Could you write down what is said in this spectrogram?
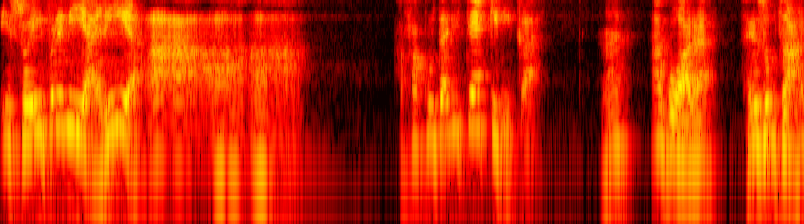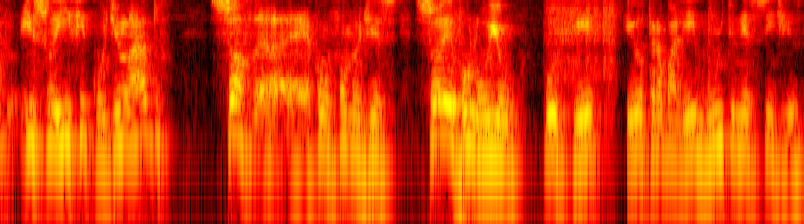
isso aí premiaria a, a, a faculdade técnica. Né? Agora, resultado, isso aí ficou de lado, só, é, conforme eu disse, só evoluiu porque eu trabalhei muito nesse sentido.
